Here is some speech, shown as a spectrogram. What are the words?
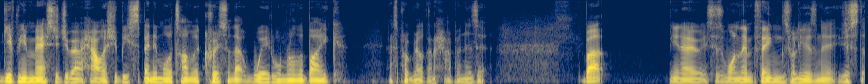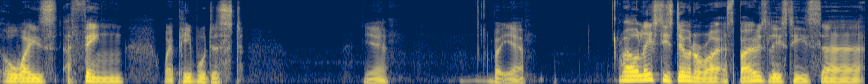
give me a message about how I should be spending more time with Chris or that weird woman on the bike. That's probably not going to happen, is it? But you know, it's just one of them things, really, isn't it? Just always a thing where people just, yeah. But yeah, well, at least he's doing all right, I suppose. At least he's uh,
